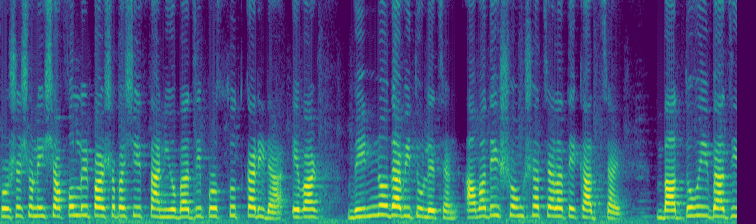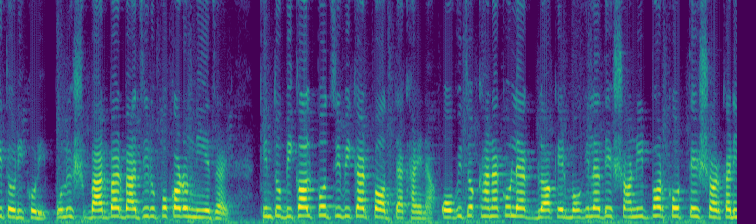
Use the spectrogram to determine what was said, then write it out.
প্রশাসনিক সাফল্যের পাশাপাশি স্থানীয় বাজি প্রস্তুতকারীরা এবার ভিন্ন দাবি তুলেছেন। আমাদের সংসার চালাতে কাজ চায়। বাধ্য হয়ে বাজি তৈরি করি। পুলিশ বারবার বাজির উপকরণ নিয়ে যায়। কিন্তু বিকল্প জীবিকার পথ দেখায় না। অভিযোগ খানাকুল এক ব্লকের মহিলাদের স্বনির্ভর করতে সরকারি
